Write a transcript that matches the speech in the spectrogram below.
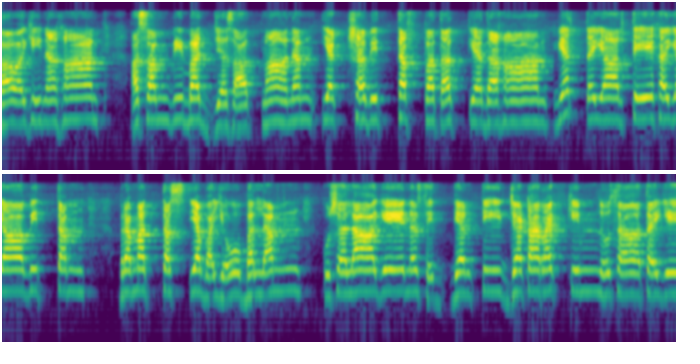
भागिनः। असंविभज्य सात्मानं यक्षवित्तः पतत्यदः व्यर्थयार्थे हया वित्तं भ्रमत्तस्य वयोबलं कुशलायेन सिद्ध्यन्ति जठरः किं नु सातये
